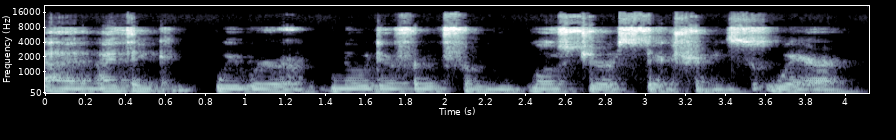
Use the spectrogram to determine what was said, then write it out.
uh, I think we were no different from most jurisdictions where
